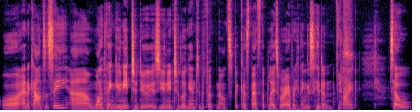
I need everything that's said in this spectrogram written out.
or an accountancy, uh, one thing you need to do is you need to look into the footnotes because that's the place where everything is hidden, yes. right? So,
